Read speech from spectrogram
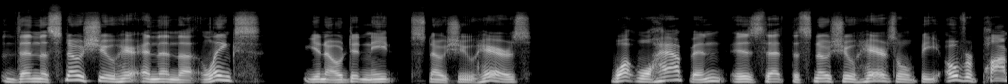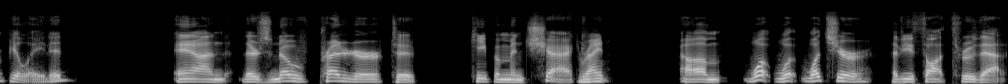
then the snowshoe hare and then the lynx, you know, didn't eat snowshoe hares." what will happen is that the snowshoe hares will be overpopulated and there's no predator to keep them in check. Right? Um, what, what, what's your, have you thought through that?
